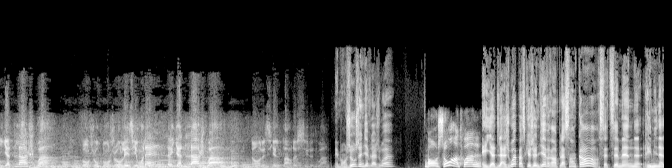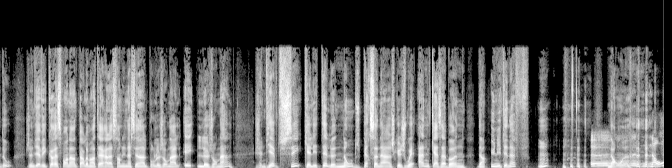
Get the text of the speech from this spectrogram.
Il y a de la joie. Bonjour, bonjour les hirondelles. Il y a de la joie. Dans le ciel par-dessus le toit. Mais bonjour Geneviève Lajoie. Bonjour Antoine. Et il y a de la joie parce que Geneviève remplace encore cette semaine Rémi Nadeau. Geneviève est correspondante parlementaire à l'Assemblée nationale pour le journal et le journal. Geneviève, tu sais quel était le nom du personnage que jouait Anne Casabonne dans Unité 9? Hum? Euh, Non, hein? non,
